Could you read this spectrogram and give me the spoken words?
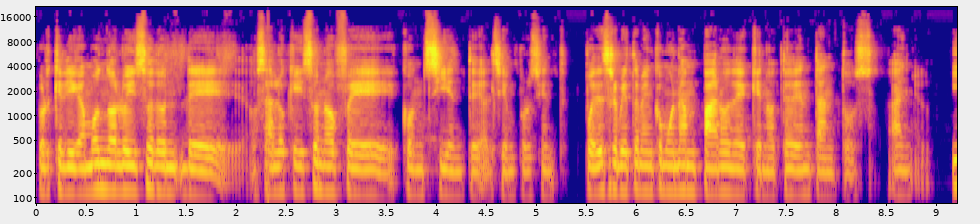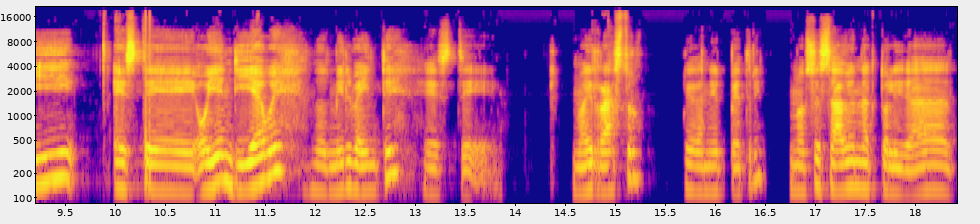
Porque, digamos, no lo hizo de, de... O sea, lo que hizo no fue consciente al 100%. Puede servir también como un amparo de que no te den tantos años. Y, este, hoy en día, güey, 2020, este, no hay rastro de Daniel Petri. No se sabe en la actualidad,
